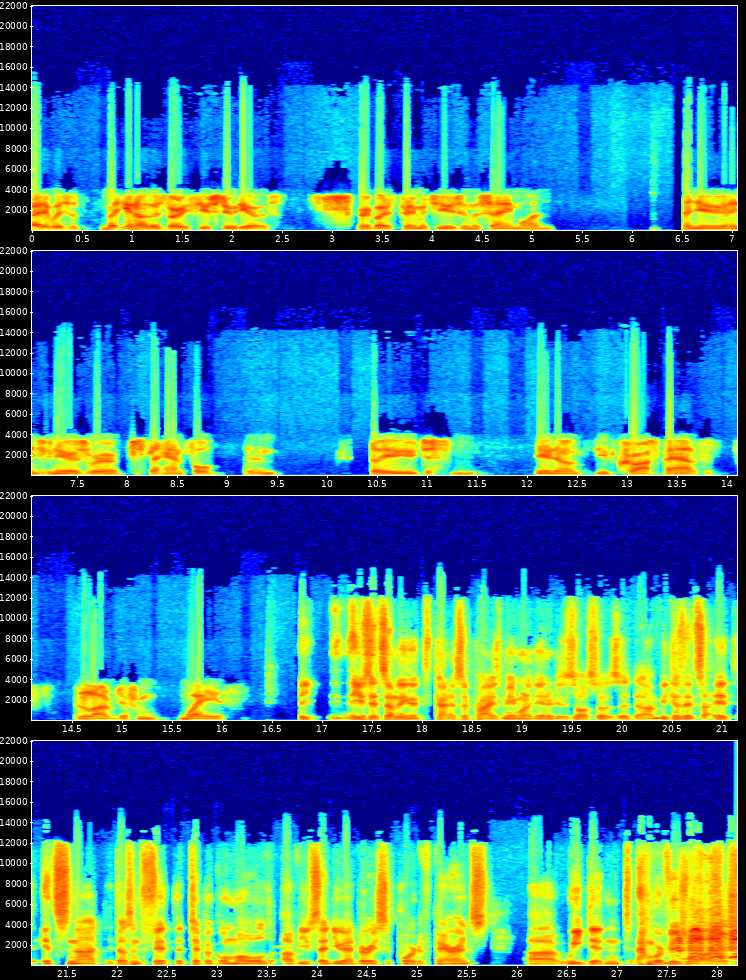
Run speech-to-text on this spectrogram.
but it was, but you know, there's very few studios. Everybody's pretty much using the same one, and you engineers were just a handful, and so you just, you know, you'd cross paths in a lot of different ways. you said something that kind of surprised me in one of the interviews also is that um, because it's it, it's not it doesn't fit the typical mold of you said you had very supportive parents uh, we didn't we're visual artists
